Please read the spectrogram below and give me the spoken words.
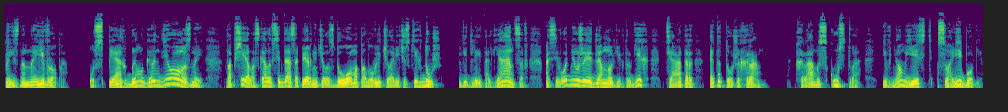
«Признанная Европа». Успех был грандиозный. Вообще, Ласкала всегда соперничала с Дуомо по ловле человеческих душ. Ведь для итальянцев, а сегодня уже и для многих других, театр — это тоже храм. Храм искусства, и в нем есть свои боги.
